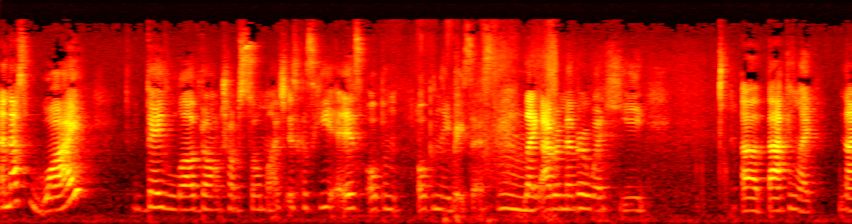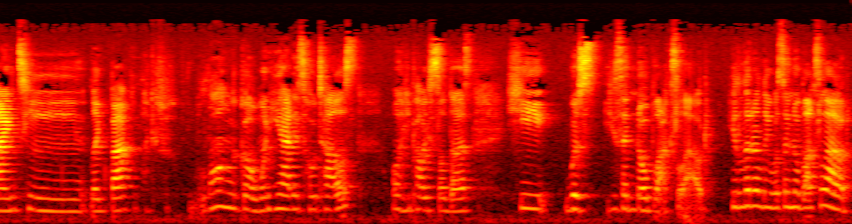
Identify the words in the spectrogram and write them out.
and that's why they love Donald Trump so much is because he is open openly racist. Mm. Like I remember when he, uh, back in like nineteen, like back like long ago when he had his hotels. Well, he probably still does. He was he said no blacks allowed. He literally was like no blacks allowed.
